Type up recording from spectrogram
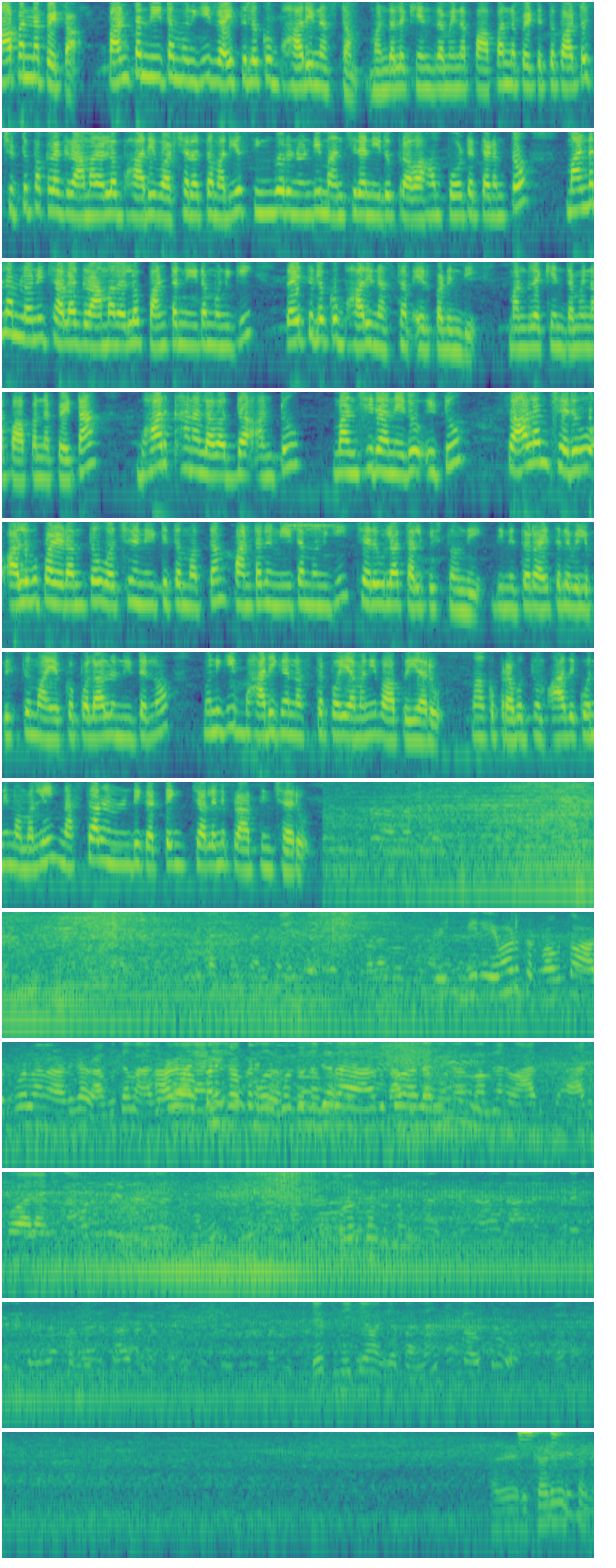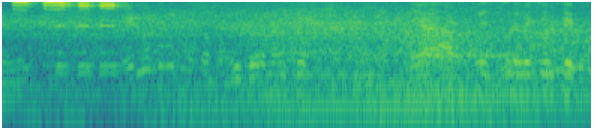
పాపన్నపేట. పంట నీట మునిగి రైతులకు భారీ నష్టం. మండల కేంద్రమైన పాపన్నపేటతో పాటు చుట్టుపక్కల గ్రామాలలో భారీ వర్షాలతో మరియు సింగూరు నుండి మంచిర నీరు ప్రవాహం పోటెత్తడంతో మండలంలోని చాలా గ్రామాలలో పంట నీట మునిగి రైతులకు భారీ నష్టం ఏర్పడింది. మండల కేంద్రమైన పాపన్నపేట భార్ఖానాల వద్ద అంటూ మంచిరా నీరు ఇటు సాలం చెరువు అలుగుపడడంతో వచ్చిన నీటితో మొత్తం పంటలు నీట మునిగి చెరువులా తలపిస్తోంది. దీనితో రైతులు విలిపిస్తూ మా యొక్క పొలాలు నీటలో మునిగి భారీగా నష్టపోయామని వాపోయారు. మాకు ప్రభుత్వం ఆదుకొని మమ్మల్ని నష్టాల నుండి గట్టెంచాలని ప్రార్థించారు. మీరు ఏమడుగుతారు? ప్రభుత్వం ఆదుకోవాలని అడగారు ప్రభుత్వం ఆదుకోవాలని. ప్రభుత్వం మమ్మల్ని ఆదు- ఆదుకోవాలని కోరుకుంటున్నాం చెప్పు నీకేమని చెప్పాలనా అదే రికార్డ్ చేస్తాను. నేను. కూడా పెట్టి చెప్పు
